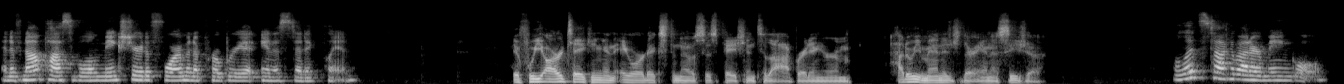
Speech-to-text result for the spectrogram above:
And if not possible, make sure to form an appropriate anesthetic plan if we are taking an aortic stenosis patient to the operating room, how do we manage their anesthesia? Well, let's talk about our main goal.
